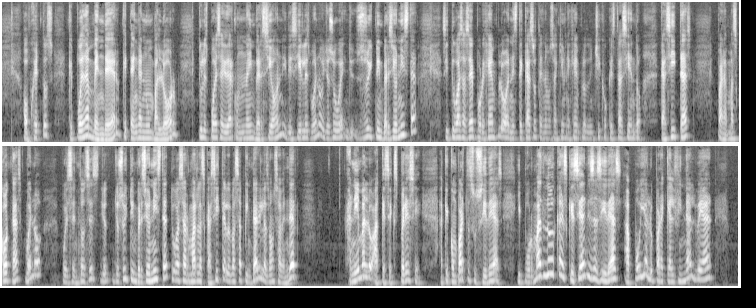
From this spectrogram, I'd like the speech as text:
objetos que puedan vender, que tengan un valor. Tú les puedes ayudar con una inversión y decirles, bueno, yo soy, tu inversionista. Si tú vas a hacer, por ejemplo, en este caso tenemos aquí un ejemplo de un chico que está haciendo casitas para mascotas. Bueno, pues entonces yo, yo soy tu inversionista, tú vas a armar las casitas, las vas a pintar y las vamos a vender. Anímalo a que se exprese, a que comparta sus ideas y por más locas que sean esas ideas, apóyalo para que al final vean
